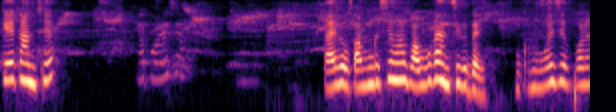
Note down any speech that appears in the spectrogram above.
কে কাঁদছে? তাই হোক আমি কাছে আমার বাবু কাঁদছে কোথায়? ঘুমাইছে পড়ে।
